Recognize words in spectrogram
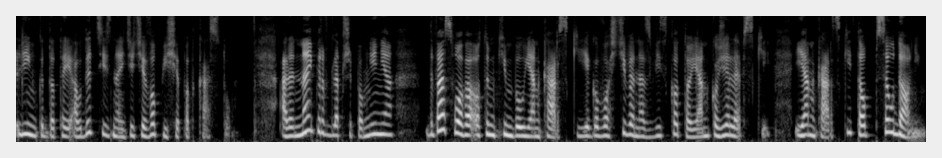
Link do tej audycji znajdziecie w opisie podcastu. Ale najpierw dla przypomnienia dwa słowa o tym, kim był Jan Karski. Jego właściwe nazwisko to Jan Kozielewski. Jan Karski to pseudonim.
